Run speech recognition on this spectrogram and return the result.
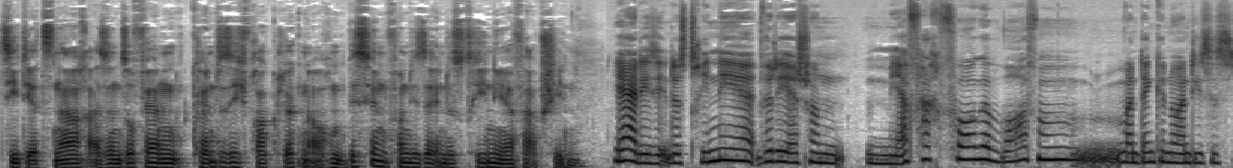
zieht jetzt nach. Also insofern könnte sich Frau Klöcken auch ein ein bisschen von dieser Industrienähe verabschieden. Ja, diese Industrienähe würde ja schon mehrfach vorgeworfen. Man denke nur an dieses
